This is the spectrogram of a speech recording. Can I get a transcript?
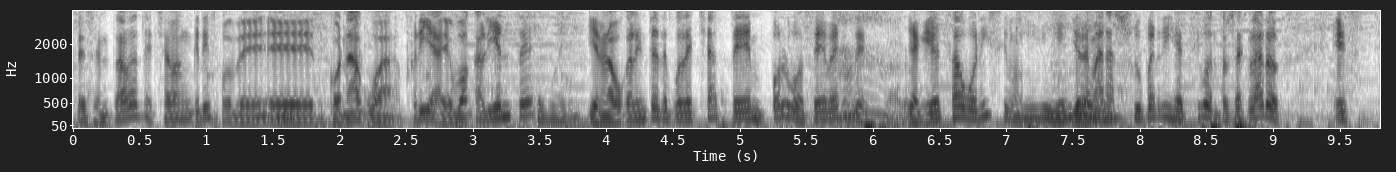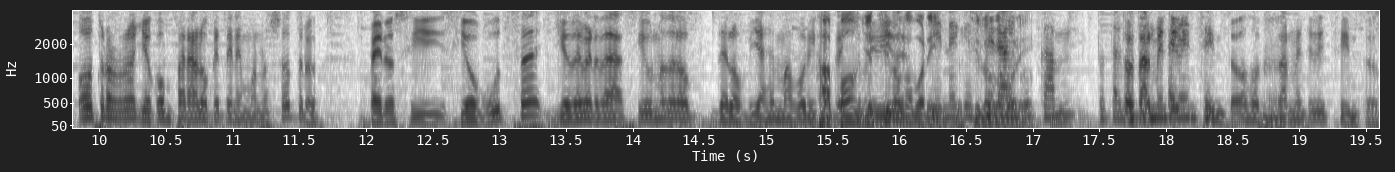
te sentabas, te echaban grifos de, eh, con agua fría y agua caliente, bueno. y en el agua caliente te puedes echar té en polvo, té verde. Y aquello estaba buenísimo. Bien, y además era súper digestivo. Entonces, claro, es otro rollo comparado a lo que tenemos nosotros. Pero si, si os gusta, yo de verdad ha sido uno de los, de los viajes más bonitos Japón, que he yo hecho mi vida. ir. Tiene yo que ser algo Mm, totalmente, distinto, ojo, totalmente distinto.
